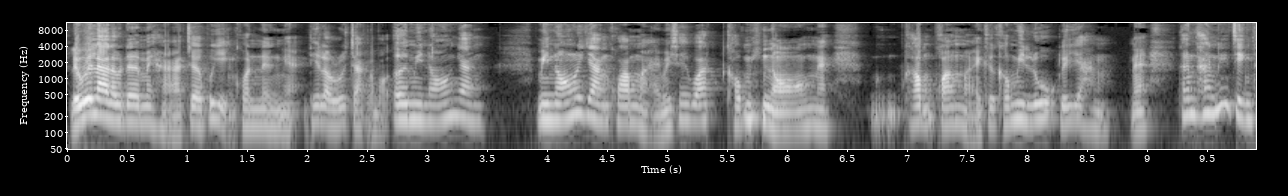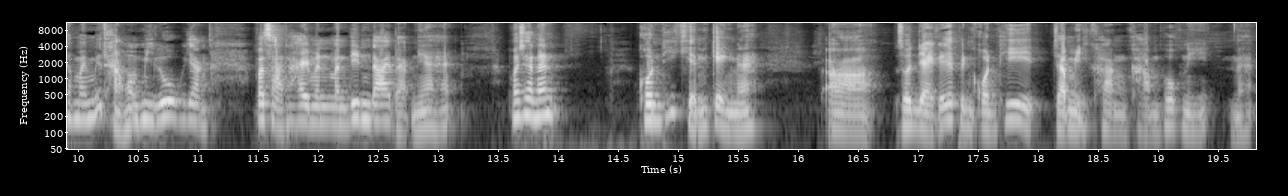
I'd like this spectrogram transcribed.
หรือเวลาเราเดินไปหาเจอผู้หญิงคนหนึ่งเนี่ยที่เรารู้จักเราบอกเออมีน้องยัง มีน้องหรือยังความหมายไม่ใช่ว่าเขามีน้องนะคำความหมายคือเขามีลูกหรือยังนะทั้งทั้งที่จริงทำไมไม่ถามว่ามีลูกยังภาษาไทยมันมันดิ้นได้แบบนี้ฮะเพราะฉะนั้นคนที่เขียนเก่งนะส่วนใหญ่ก็จะเป็นคนที่จะมีคลังคำพวกนี้นะ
